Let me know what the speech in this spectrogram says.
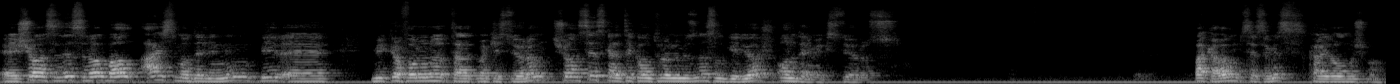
E, şu an size Snowball Ice modelinin bir e, mikrofonunu tanıtmak istiyorum. Şu an ses kalite kontrolümüz nasıl geliyor onu denemek istiyoruz. Bakalım sesimiz kaydolmuş mu?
